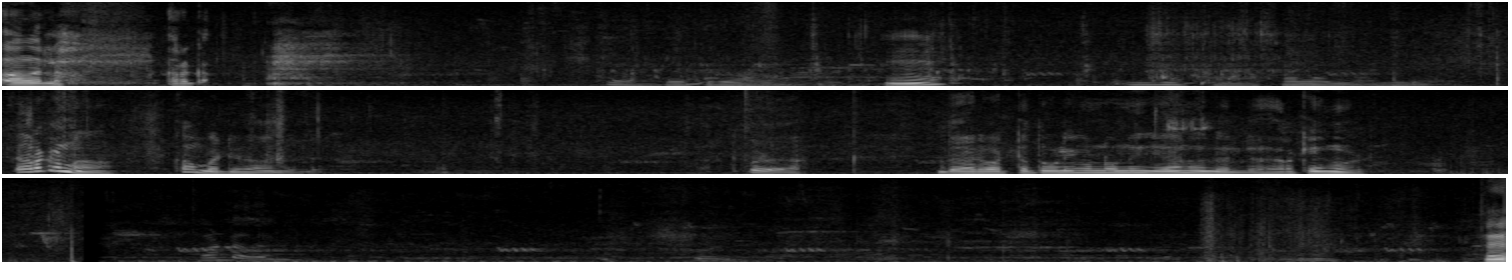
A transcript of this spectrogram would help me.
ആണല്ലോ. ഇറക്കാം. ഇറക്കണോ ഇറക്കാൻ പറ്റിയ സാധനമില്ല? ഇപ്പോഴാ എന്തായാലും ഒറ്റ തുളിയും കൊണ്ടൊന്നും ചെയ്യാനൊന്നുമില്ലല്ലോ. ഇറക്കി അങ്ങ് വിടും. ഏ?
